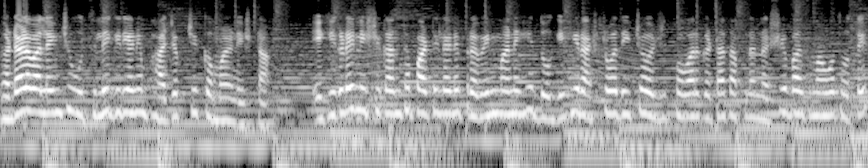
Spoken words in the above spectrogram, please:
घड्याळवाल्यांची उचलेगिरी आणि भाजपची कमळ निष्ठा. एकीकडे निशिकांत पाटील आणि प्रवीण माने हे दोघेही राष्ट्रवादीच्या अजित पवार गटात आपलं नशीब आजमावत होते.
